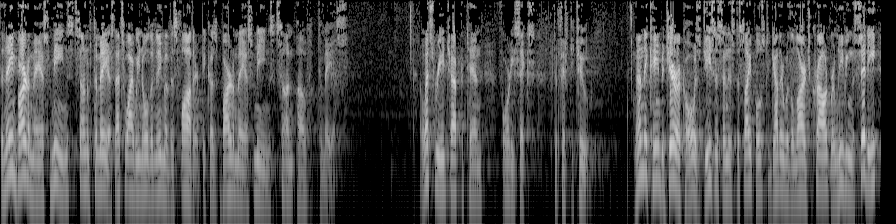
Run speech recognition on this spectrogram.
The name Bartimaeus means son of Timaeus. That's why we know the name of his father, because Bartimaeus means son of Timaeus. Now let's read chapter 10, 46 to 52. Then they came to Jericho as Jesus and his disciples, together with a large crowd, were leaving the city.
